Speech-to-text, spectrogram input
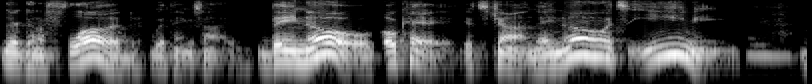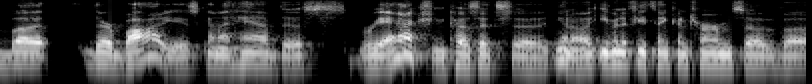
they're going to flood with anxiety. They know, okay, it's John. They know it's Amy Mm. but their body is going to have this reaction because it's a you know even if you think in terms of uh,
